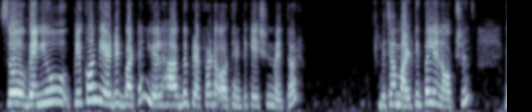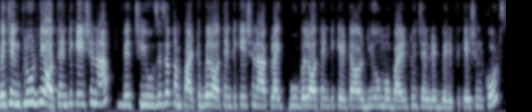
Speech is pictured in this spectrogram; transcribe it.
So, when you click on the edit button, you will have the preferred authentication method which are multiple in options which include the authentication app which uses a compatible authentication app like Google Authenticator or Duo Mobile to generate verification codes.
